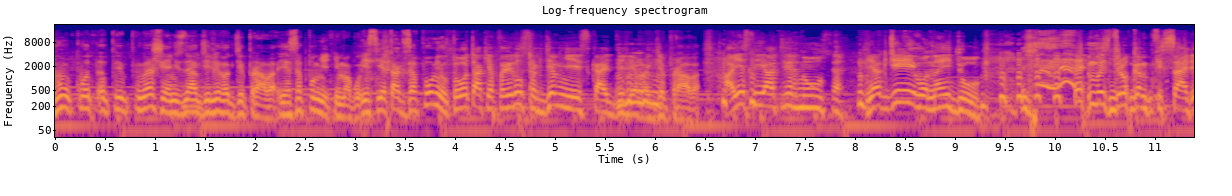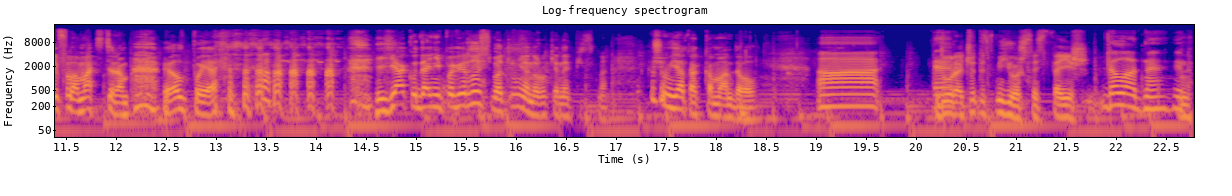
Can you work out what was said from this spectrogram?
Ну, вот, э, понимаешь, я не знаю, где лево, где право. Я запомнить не могу. Если я так запомнил, то вот так я повернулся, где мне искать, где лево, где право. А если я отвернулся, я где его найду? Мы с другом писали фломастером ЛП. И я куда ни повернусь, смотрю, у меня на руке написано. В общем, я так командовал. А, э, Дура, что ты смеешься, стоишь? Да ладно. Это-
